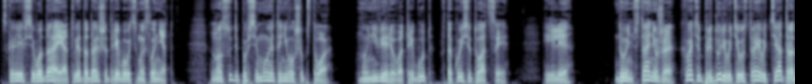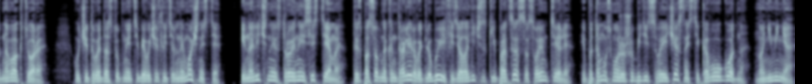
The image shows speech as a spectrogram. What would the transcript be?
Скорее всего, да, и ответа дальше требовать смысла нет. Но, судя по всему, это не волшебство. Ну, не верю в атрибут в такой ситуации. Или... Дунь, встань уже, хватит придуривать и устраивать театр одного актера. Учитывая доступные тебе вычислительные мощности и наличные встроенные системы, ты способна контролировать любые физиологические процессы в своем теле, и потому сможешь убедить своей честности кого угодно, но не меня.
